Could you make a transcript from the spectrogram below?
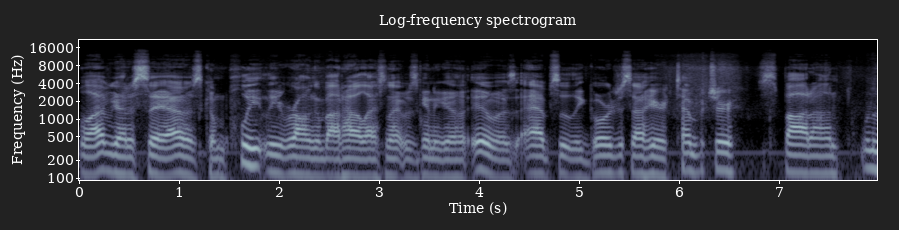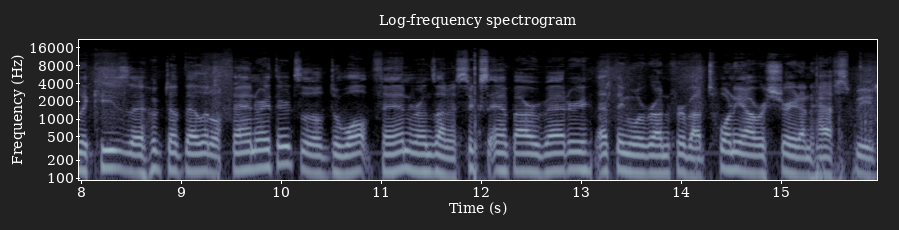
Well, I've got to say, I was completely wrong about how last night was gonna go. It was absolutely gorgeous out here. Temperature spot on. One of the keys I hooked up that little fan right there. It's a little DeWalt fan, runs on a six amp hour battery. That thing will run for about 20 hours straight on half speed.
